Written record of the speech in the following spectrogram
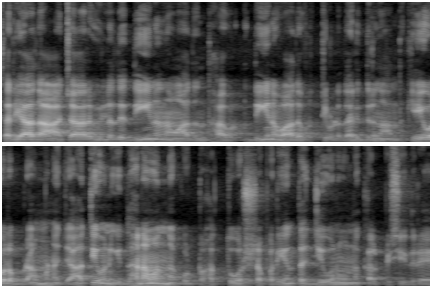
ಸರಿಯಾದ ಆಚಾರವಿಲ್ಲದೆ ದೀನನವಾದಂತಹ ದೀನವಾದ ವೃತ್ತಿಯುಳ್ಳ ದರಿದ್ರನ ಅಂತ ಕೇವಲ ಬ್ರಾಹ್ಮಣ ಜಾತಿಯವನಿಗೆ ಧನವನ್ನು ಕೊಟ್ಟು ಹತ್ತು ವರ್ಷ ಪರ್ಯಂತ ಜೀವನವನ್ನು ಕಲ್ಪಿಸಿದರೆ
